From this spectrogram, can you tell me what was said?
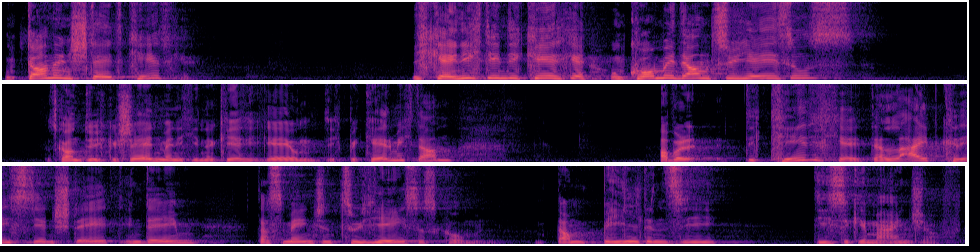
Und dann entsteht Kirche. Ich gehe nicht in die Kirche und komme dann zu Jesus. Das kann natürlich geschehen, wenn ich in die Kirche gehe und ich bekehre mich dann. Aber die Kirche, der Leib Christi entsteht, indem dass Menschen zu Jesus kommen dann bilden sie diese Gemeinschaft.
